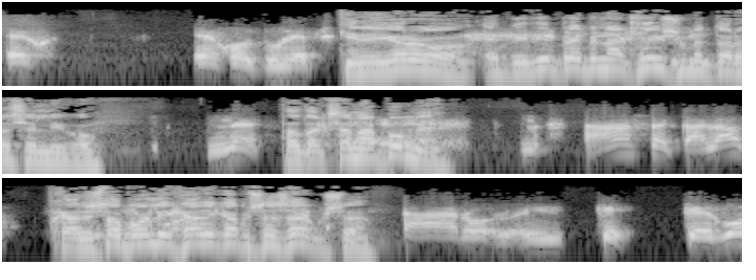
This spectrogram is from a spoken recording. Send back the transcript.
Έχω, έχω δουλέψει. Κύριε Γιώργο, επειδή πρέπει να κλείσουμε τώρα σε λίγο. Ναι. Θα τα ξαναπούμε. Ε, να είστε καλά. Ευχαριστώ Λοιπόν, πολύ, χάρηκα που σας άκουσα. τα ρο- ε, και, Και εγώ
